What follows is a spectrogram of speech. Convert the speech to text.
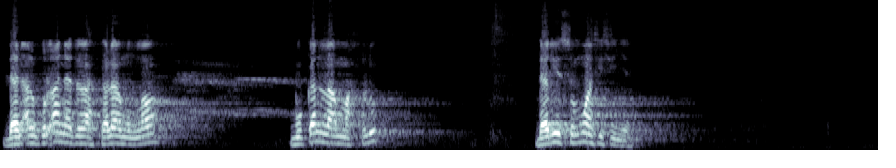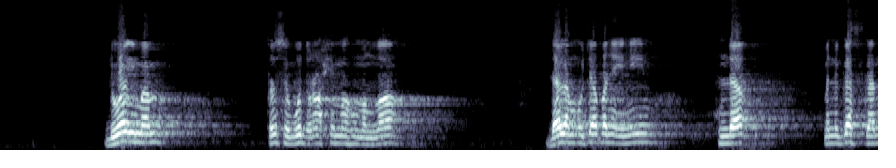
dan Al-Qur'an adalah kalamullah bukanlah makhluk dari semua sisinya. Dua imam tersebut rahimahumullah dalam ucapannya ini hendak menegaskan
